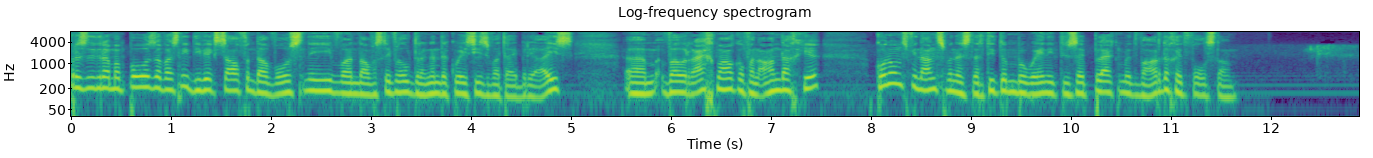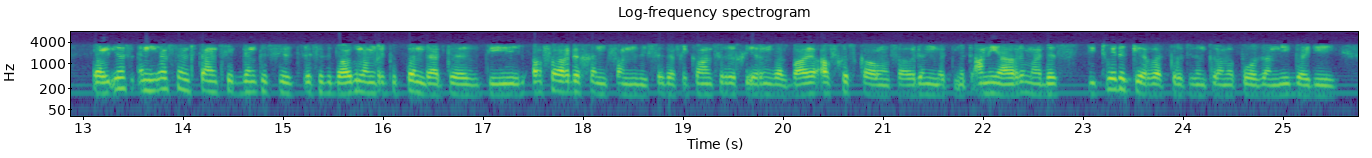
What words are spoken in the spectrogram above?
president Ramaphosa was nie die week self in Davos nie want daar was te veel dringende kwessies wat hy by die huis ehm um, wou regmaak of aan aandag gee. Kon ons finansminister Tito Mboweni toe sy plek met waardigheid vol staan? Wel, eers in die eerste instansie ek dink dit is dit 'n baie belangrike punt dat uh, die afvaardiging van die Suid-Afrikaanse regering was baie afgeskaal in verhouding met met ander jare, maar dis die tweede keer wat president Ramaphosa nie by die uh,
